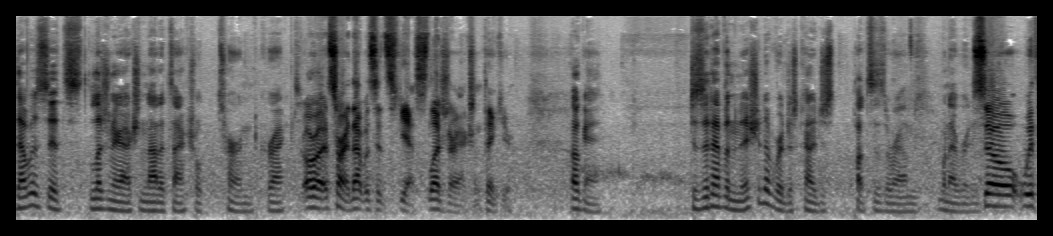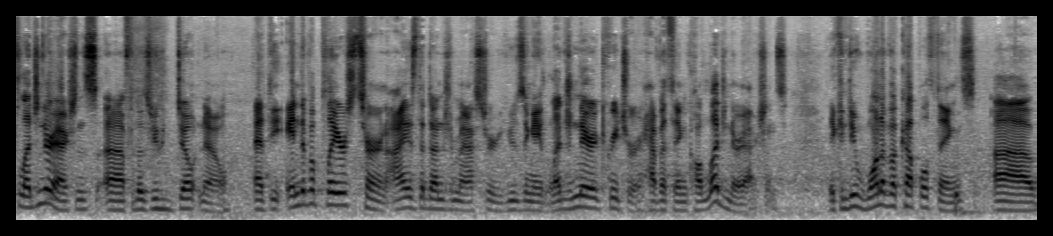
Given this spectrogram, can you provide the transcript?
That was its legendary action, not its actual turn, correct? Oh, sorry, that was its yes legendary action. Thank you. Okay. Does it have an initiative or just kind of just putzes around whenever it is? So, with legendary actions, uh, for those of you who don't know, at the end of a player's turn, I, as the dungeon master, using a legendary creature, have a thing called legendary actions. It can do one of a couple things. Uh,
